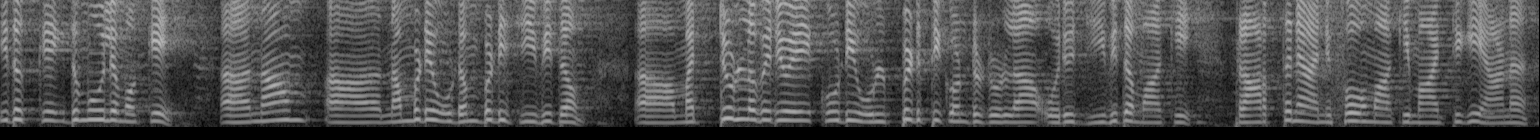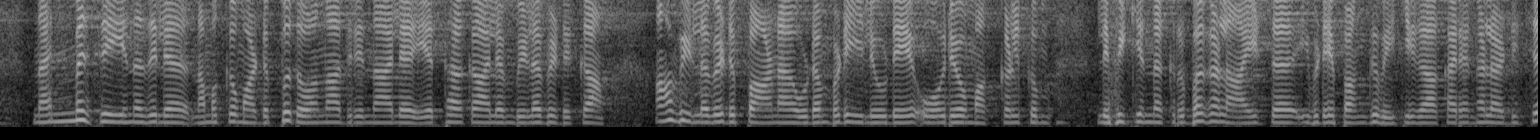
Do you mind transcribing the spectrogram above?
ഇതൊക്കെ ഇതുമൂലമൊക്കെ നാം നമ്മുടെ ഉടമ്പടി ജീവിതം മറ്റുള്ളവരെ കൂടി ഉൾപ്പെടുത്തിക്കൊണ്ടിട്ടുള്ള ഒരു ജീവിതമാക്കി പ്രാർത്ഥന അനുഭവമാക്കി മാറ്റുകയാണ്. നന്മ ചെയ്യുന്നതിൽ നമുക്ക് മടുപ്പ് തോന്നാതിരുന്നാൽ യഥാകാലം വിളവെടുക്കാം. ആ വിളവെടുപ്പാണ് ഉടമ്പടിയിലൂടെ ഓരോ മക്കൾക്കും ലഭിക്കുന്ന കൃപകളായിട്ട് ഇവിടെ പങ്കുവയ്ക്കുക. കരങ്ങളടിച്ച്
